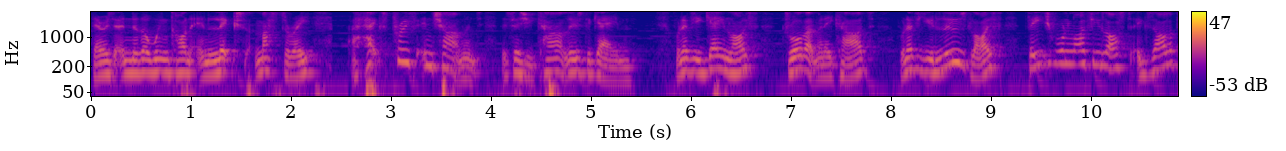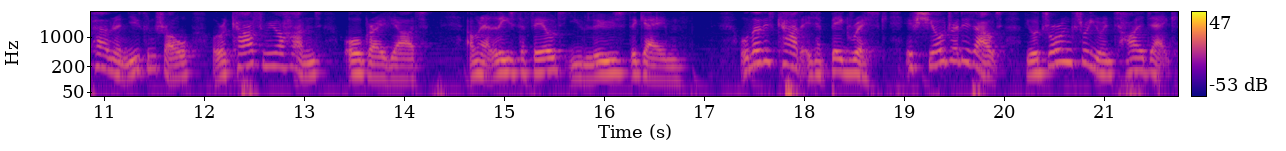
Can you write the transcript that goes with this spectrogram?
There is another win con in Lich's Mastery, a hexproof enchantment that says you can't lose the game. Whenever you gain life, draw that many cards. Whenever you lose life, for each one life you lost, exile a permanent you control or a card from your hand or graveyard. And when it leaves the field, you lose the game. Although this card is a big risk, if Sheoldred is out, you're drawing through your entire deck,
